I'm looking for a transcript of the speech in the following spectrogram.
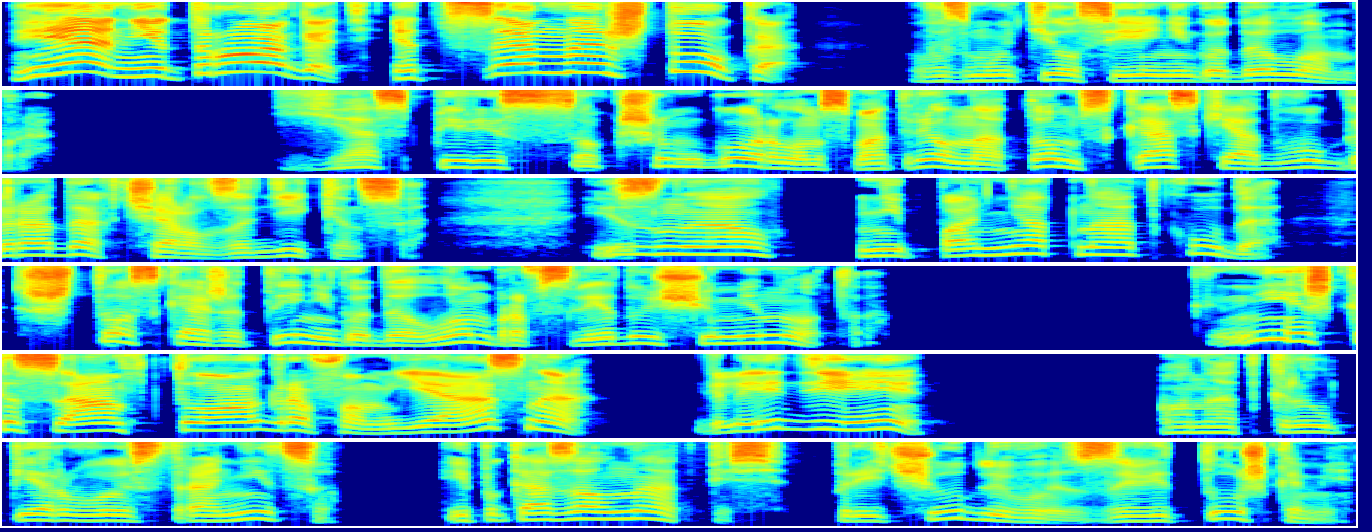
«Э, не трогать! Это ценная штука!» Возмутился Иниго де Ломбра. Я с пересохшим горлом смотрел на том сказки о двух городах Чарльза Диккенса и знал, непонятно откуда, что скажет Иниго де Ломбро в следующую минуту. «Книжка с автографом, ясно? Гляди!» Он открыл первую страницу и показал надпись, причудливую, с завитушками.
